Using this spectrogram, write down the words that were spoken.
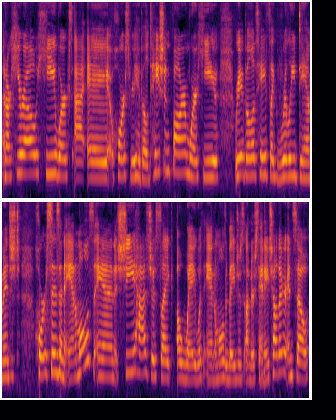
And our hero, he works at a horse rehabilitation farm where he rehabilitates like really damaged horses and animals and she has just like a way with animals. They just understand each other and so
